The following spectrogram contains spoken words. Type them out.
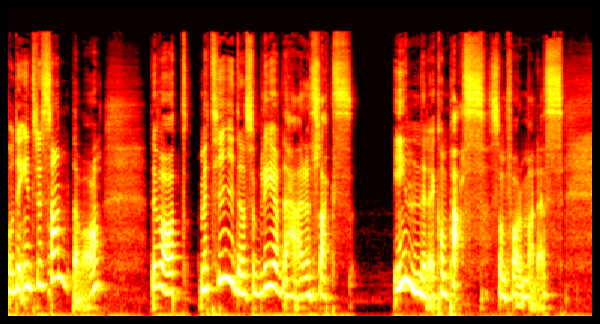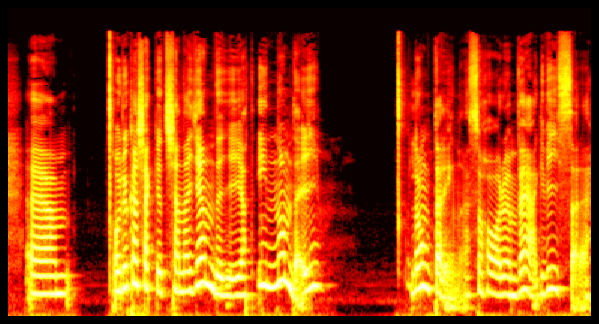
Och det intressanta var, det var att med tiden så blev det här en slags inre kompass som formades. Um, och du kan säkert känna igen dig i att inom dig, långt där inne, så har du en vägvisare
